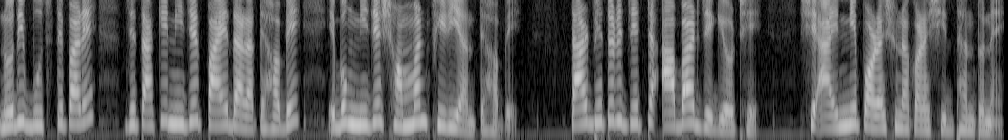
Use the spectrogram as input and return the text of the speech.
নদী বুঝতে পারে যে তাকে নিজের পায়ে দাঁড়াতে হবে এবং নিজের সম্মান ফিরিয়ে আনতে হবে। তার ভেতরে জেটটা আবার জেগে ওঠে। সে আইন নিয়ে পড়াশোনা করার সিদ্ধান্ত নেয়।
